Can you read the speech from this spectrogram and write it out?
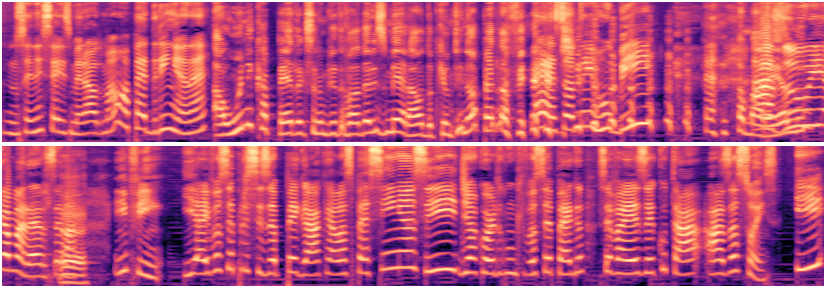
não sei nem se é esmeralda, mas é uma pedrinha, né? A única pedra que você não podia ter falado era esmeralda, porque não tem nenhuma pedra verde. É, só tem rubi, azul e amarelo, sei É. lá. Enfim, e aí você precisa pegar aquelas pecinhas e, de acordo com o que você pega, você vai executar as ações. E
